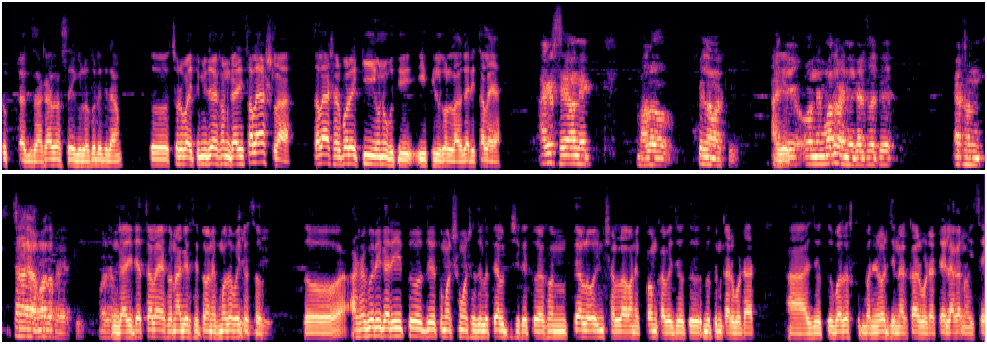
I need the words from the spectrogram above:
টুকটাক যা কাজ আছে এগুলো করে দিলাম। তো ছোট ভাই তুমি যে এখন গাড়ি চালায় আসলা চালায় আসার পরে কি অনুভূতি ই ফিল করলা গাড়ি চালায়া? আগের সে অনেক ভালো পেলাম আর কি। আগে? আগে অনেক মজা হয়নি গাড়ি চালাতে এখন চালায় মজা হয় আর কি গাড়িটা চালায় এখন আগের চেয়ে তো অনেক মজা পাইতেছো। তো আশা করি গাড়ি তো যে তোমার সমস্যা ছিল তেল বেশি খাইতো এখন তেলও ইনশাল্লাহ অনেক কম খাবে যেহেতু নতুন কার্বোটার আর যেহেতু বাজাজ কোম্পানির অরিজিনাল কার্বোটারটাই লাগানো হয়েছে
